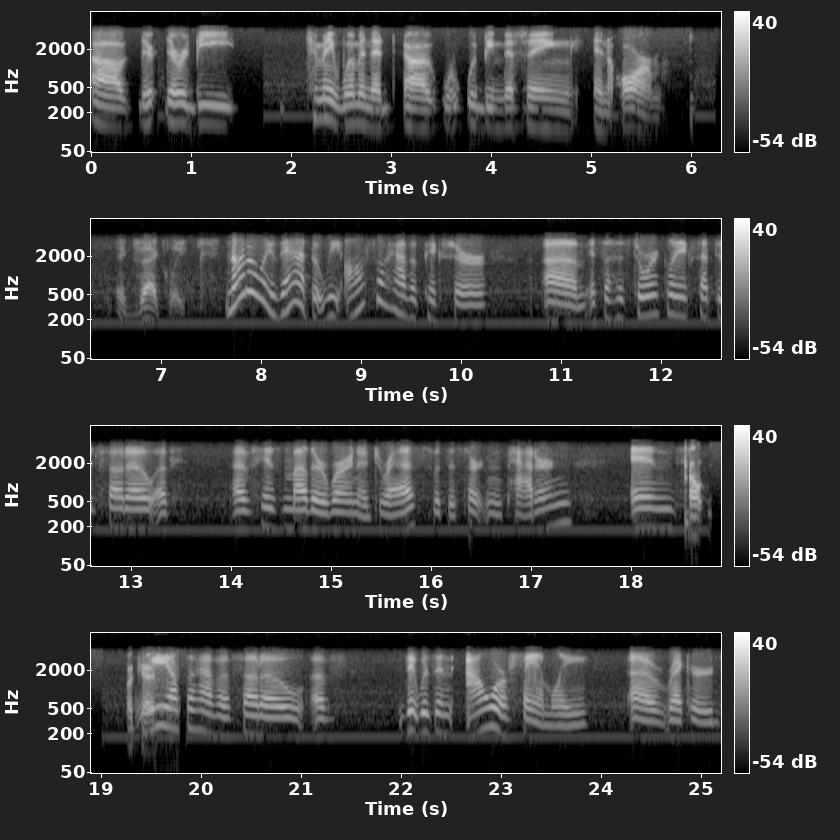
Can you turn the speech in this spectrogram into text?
uh, there there would be too many women that uh, w- would be missing an arm. Exactly. Not only that, but we also have a picture. Um, it's a historically accepted photo of of his mother wearing a dress with a certain pattern, and Oh, Okay. we also have a photo of that was in our family uh, records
